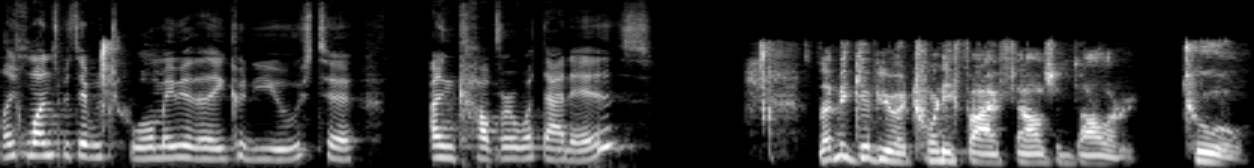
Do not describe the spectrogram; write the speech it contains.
like one specific tool maybe that they could use to uncover what that is? Let me give you a $25,000 tool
